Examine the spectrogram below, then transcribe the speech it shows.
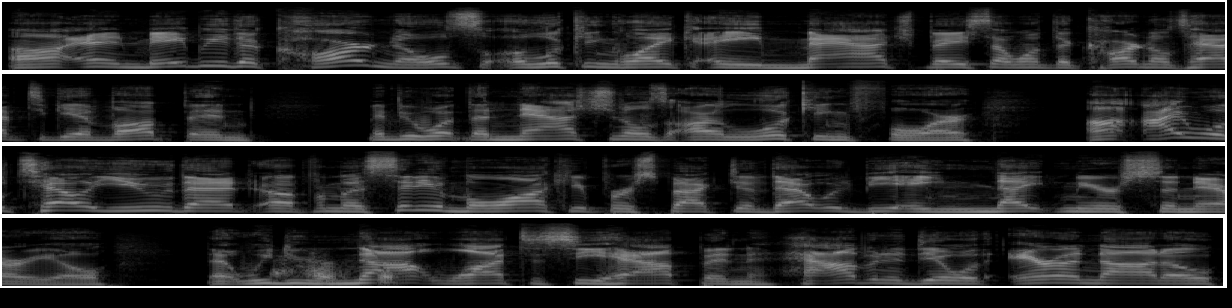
Uh, and maybe the Cardinals looking like a match based on what the Cardinals have to give up and maybe what the Nationals are looking for. Uh, I will tell you that uh, from a city of Milwaukee perspective, that would be a nightmare scenario that we do not want to see happen. Having to deal with Arenado,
